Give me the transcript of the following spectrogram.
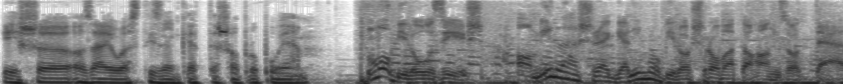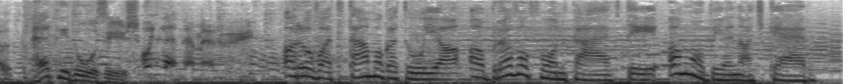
és az iOS 12-es apropóján. Mobilózis. A millás reggeli mobilos rovata hangzott el. Heti dózis, hogy lenne merő. A rovat támogatója a Bravofon Kft. A mobil nagyker.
